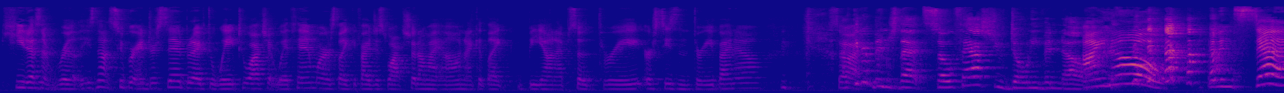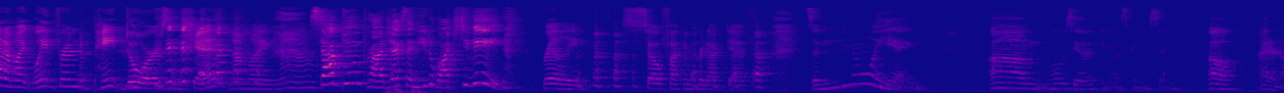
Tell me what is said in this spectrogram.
he doesn't really. He's not super interested, but I have to wait to watch it with him. Whereas, like, if I just watched it on my own, I could like be on episode three or season three by now. So I could have binged that so fast you don't even know. I know. And instead, I'm like waiting for him to paint doors and shit. And I'm like, nah, Stop doing projects. I need to watch TV. really, so fucking productive. it's annoying. Um, what was the other thing I was gonna say? Oh, I don't know.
